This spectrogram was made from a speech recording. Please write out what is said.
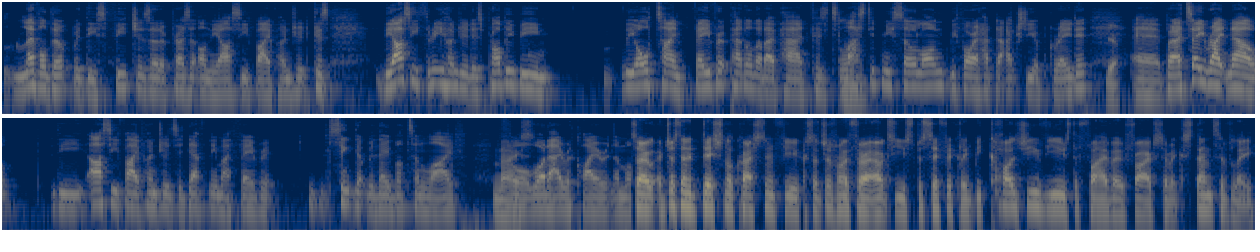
leveled up with these features that are present on the RC 500. Because the RC 300 has probably been the all-time favorite pedal that I've had because it's mm. lasted me so long before I had to actually upgrade it. Yeah. Uh, but I'd say right now, the RC 500s are definitely my favorite synced up with Ableton Live nice. for what I require at the moment. So, just an additional question for you because I just want to throw it out to you specifically because you've used the 505 so extensively.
